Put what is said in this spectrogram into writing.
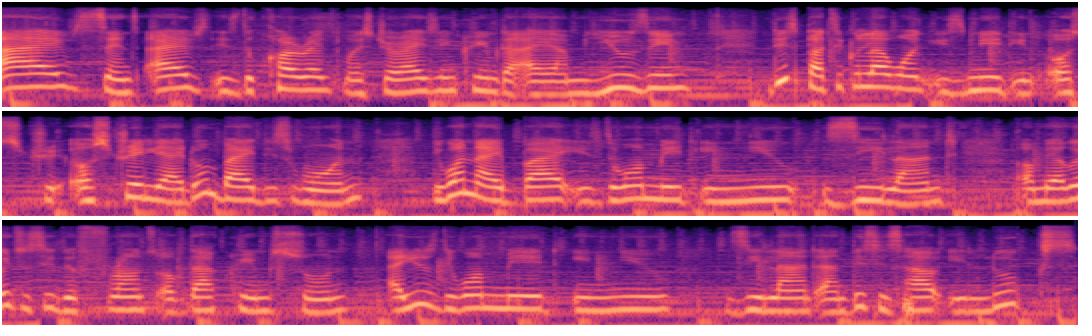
ives. St ives is the current moisturizing cream that i am using. This particular one is made in Austra australia. I don't buy this one. The one i buy is the one made in new zealand. Um we are going to see the front of that cream soon. I use the one made in new zealand and this is how it looks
